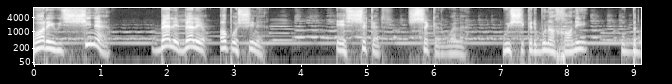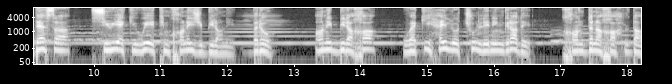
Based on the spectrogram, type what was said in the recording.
warê wî şîn e? Belê belê apo şîn e. Ê şikir, şikir wele. Wî şikirbûna xanî û bi desta sîwiyekî wê tîmxanê jî bîranî. Biro, anî bîraxa wekî heylo çû Leningradê xandina xwe hilda.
